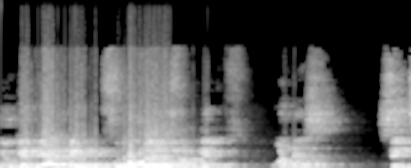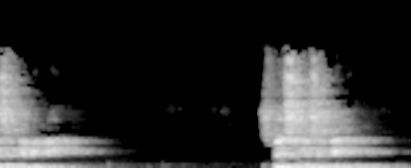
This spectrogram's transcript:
you can calculate four values from here. One is sensitivity, specificity,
